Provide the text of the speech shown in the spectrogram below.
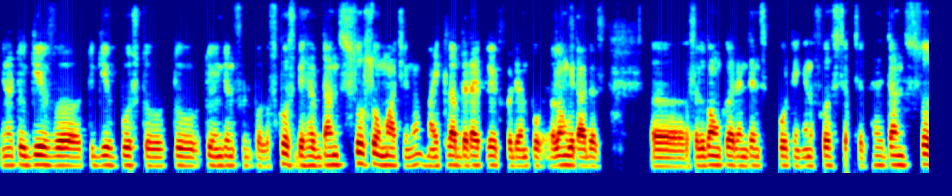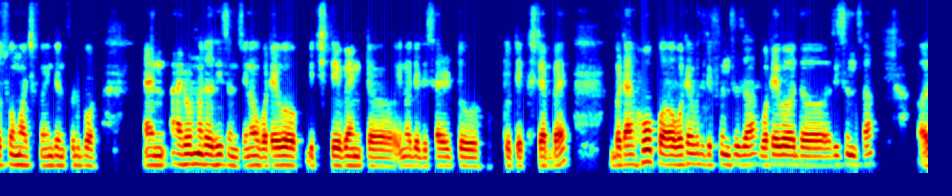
you know, to give uh, to give boost to to to Indian football. Of course, they have done so so much. You know, my club that I played for Dempo, along with others, uh, Salgaonkar and then Sporting, and of course Churchill, has done so so much for Indian football. And I don't know the reasons. You know, whatever which they went, uh, you know, they decided to to take a step back but i hope uh, whatever the differences are whatever the reasons are uh,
